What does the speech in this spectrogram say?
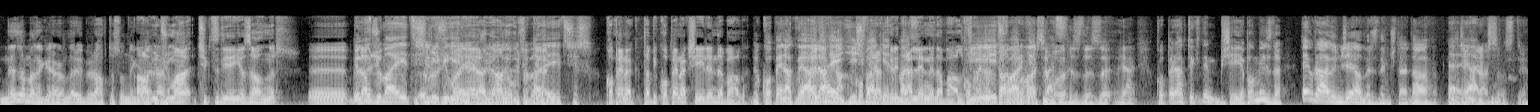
ne zamana girer onlar? Öbür hafta sonuna girerler Abi mi? cuma çıktı diye yazı alınır. Ee, bir Öbür cumaya yetişir Öbür gibi cumaya geliyor. herhalde Öbür Arnavutluk cumaya ya. yetişir. Kopenhag tabii Kopenhag şeylerine de bağlı. Kopenhag veya Lahey hiç Kopenhag fark etmez. kriterlerine de bağlı. Hiç Kopenhag'da fark etmez. O hızlı hızlı yani Kopenhag'daki de bir şey yapamayız da evrağı önceye alırız demişler daha Evet, önce yani. girersiniz diye.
